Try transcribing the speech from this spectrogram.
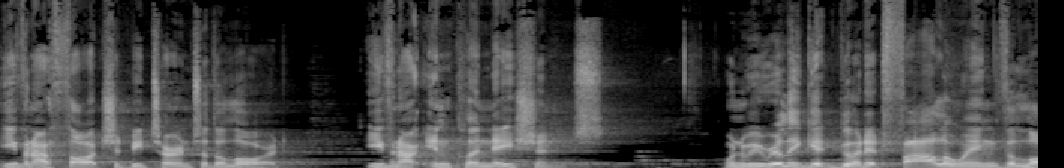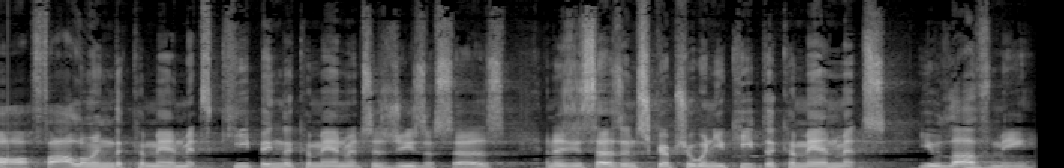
Even our thoughts should be turned to the Lord. Even our inclinations. When we really get good at following the law, following the commandments, keeping the commandments as Jesus says, and as he says in Scripture, when you keep the commandments, you love me,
